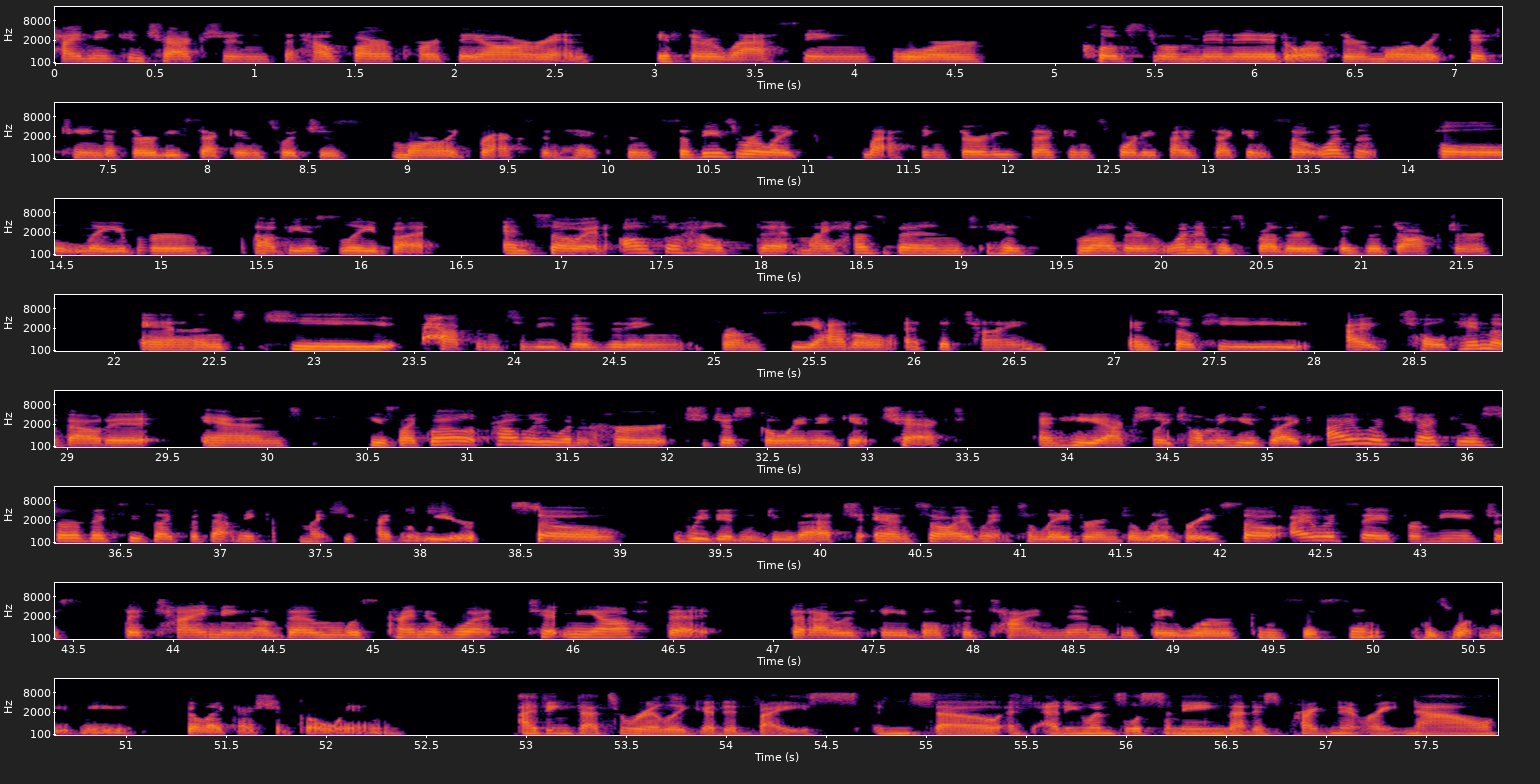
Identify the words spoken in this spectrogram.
timing contractions and how far apart they are and if they're lasting for close to a minute or if they're more like 15 to 30 seconds, which is more like Braxton Hicks. And so these were like lasting 30 seconds, 45 seconds. So it wasn't full labor, obviously, but and so it also helped that my husband, his brother, one of his brothers is a doctor, and he happened to be visiting from Seattle at the time. And so he, I told him about it, and he's like, well, it probably wouldn't hurt to just go in and get checked. And he actually told me, he's like, I would check your cervix. He's like, but that make, might be kind of weird. So we didn't do that. And so I went to labor and delivery. So I would say for me, just the timing of them was kind of what tipped me off that that I was able to time them, that they were consistent was what made me feel like I should go in. I think that's really good advice. And so if anyone's listening that is pregnant right now,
